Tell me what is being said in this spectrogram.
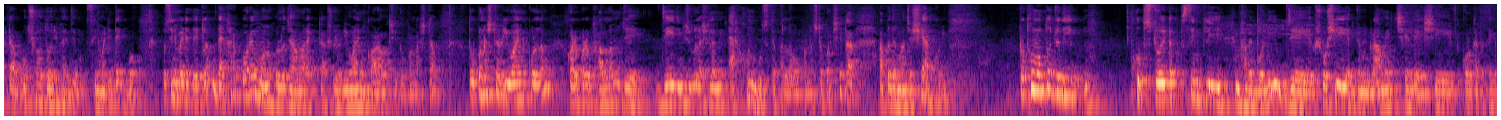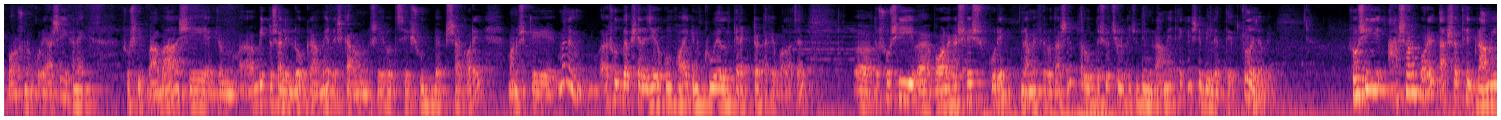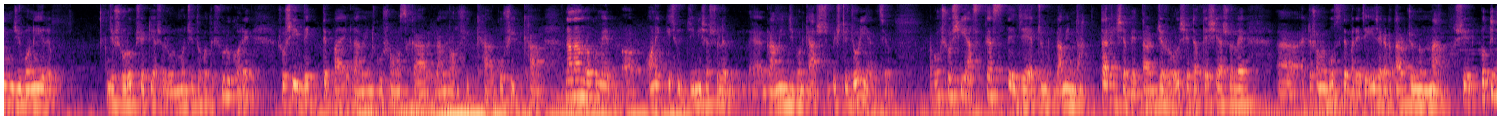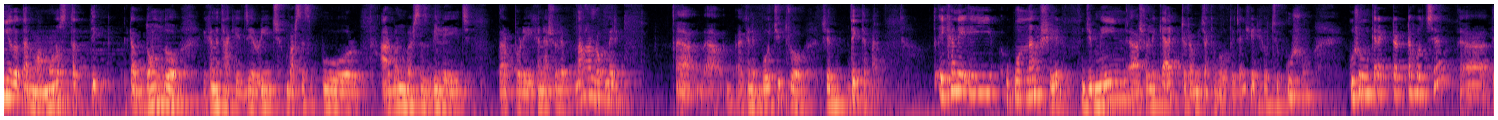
একটা উৎসাহ তৈরি হয় যে সিনেমাটি দেখব। তো সিনেমাটি দেখলাম, দেখার পরে মনে হলো যে আমার একটা আসলে রিওয়াইন্ড করা উচিত উপন্যাসটা। তো উপন্যাসটা রিওয়াইন্ড করলাম, করার পরে ভাবলাম যে যেই জিনিসগুলো আসলে আমি এখন বুঝতে পারলাম উপন্যাসটা পরে সেটা আপনাদের মাঝে শেয়ার করি। প্রথমত যদি খুব স্টোরিটা খুব সিম্পলি ভাবে বলি, যে শশী একজন গ্রামের ছেলে, সে কলকাতা থেকে পড়াশোনা করে আসে। এখানে শশীর বাবা, সে একজন বিত্তশালী লোক গ্রামের, কারণ সে হচ্ছে সুদ ব্যবসা করে। মানুষকে মানে সুদ ব্যবসায় যেরকম হয়, একজন ক্রুয়েল ক্যারেক্টার তাকে বলা যায়। তো শশী পড়ালেখা শেষ করে গ্রামে ফেরত আসে। তার উদ্দেশ্য ছিল কিছুদিন গ্রামে থেকে সে বিলেতে চলে যাবে। শশী আসার পরে তার সাথে গ্রামীণ জীবনের যে স্বরূপ, সেটি আসলে উন্মোচিত হতে শুরু করে। শশী দেখতে পায় গ্রামীণ কুসংস্কার, গ্রামীণ অশিক্ষা, কুশিক্ষা, নানান রকমের অনেক কিছু জিনিস আসলে গ্রামীণ জীবনকে আষ্টপৃষ্টে জড়িয়ে আছে। এবং শশী আস্তে আস্তে যে একজন গ্রামীণ ডাক্তার হিসেবে তার যে রোল সেটাতে সে আসলে একটা সময় বুঝতে পারে যে এই জায়গাটা তার জন্য না। সে প্রতিনিয়ত তার মনস্তাত্ত্বিক একটা দ্বন্দ্ব এখানে থাকে যে rich versus poor urban versus village তারপরে এখানে আসলে নানান রকমের এখানে বৈচিত্র্য সে দেখতে পায়। তো এখানে এই উপন্যাসের যে মেইন আসলে ক্যারেক্টার আমি যাকে বলতে চাই সেটি হচ্ছে কুসুম। কুসুম ক্যারেক্টারটা হচ্ছে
